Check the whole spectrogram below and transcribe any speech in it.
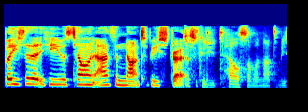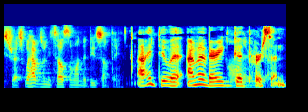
But you said that he was telling Addison not to be stressed. Just because you tell someone not to be stressed, what happens when you tell someone to do something? I do it. I'm a very Oh, good you go. person.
